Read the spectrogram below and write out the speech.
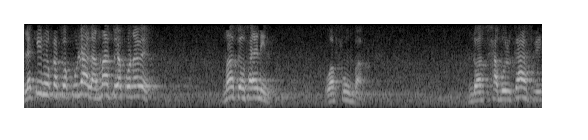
lakini wakati wa kulala mato yako na wewe. Mato yafanya nini? Wafumba ndo ashabul kafi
